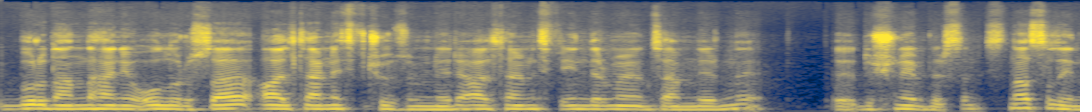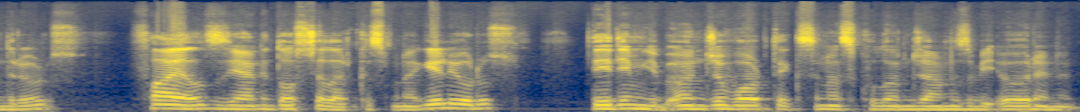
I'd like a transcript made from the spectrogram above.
buradan da hani olursa alternatif çözümleri, alternatif indirme yöntemlerini e, düşünebilirsiniz. Nasıl indiriyoruz? Files yani dosyalar kısmına geliyoruz. Dediğim gibi önce Vortex'i nasıl kullanacağınızı bir öğrenin.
